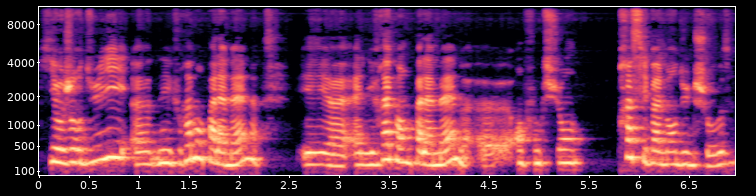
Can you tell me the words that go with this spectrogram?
qui aujourd'hui euh, n'est vraiment pas la même et euh, elle n'est vraiment pas la même euh, en fonction principalement d'une chose,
